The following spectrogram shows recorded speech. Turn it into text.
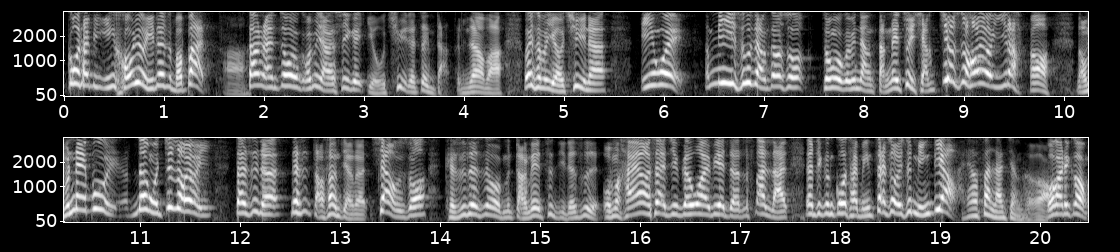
郭台铭赢侯友宜，那怎么办啊？当然，中国国民党是一个有趣的政党，你知道吗？为什么有趣呢？因为秘书长都说中国国民党党内最强就是侯友宜了啊！那我们内部认为就是侯友宜，但是呢，那是早上讲的，下午说，可是那是我们党内自己的事，我们还要再去跟外面的泛蓝，要去跟郭台铭再做一次民调，还要泛蓝整合啊！我跟你讲，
